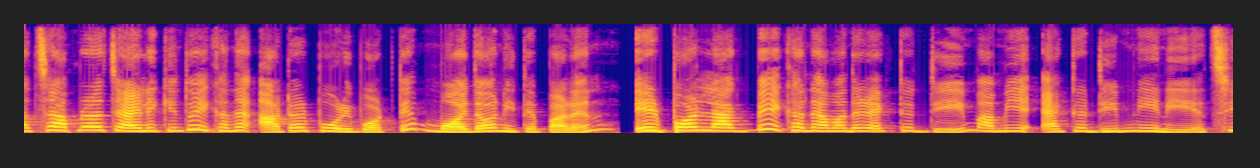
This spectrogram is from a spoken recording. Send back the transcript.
আচ্ছা আপনারা চাইলে কিন্তু এখানে আটার পরিবর্তে ময়দাও নিতে পারেন। এরপর লাগবে এখানে আমাদের একটা ডিম, আমি একটা ডিম নিয়ে নিয়েছি।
